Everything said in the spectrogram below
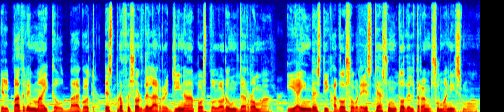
El padre Michael Bagot es profesor de la Regina Apostolorum de Roma y ha investigado sobre este asunto del transhumanismo.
